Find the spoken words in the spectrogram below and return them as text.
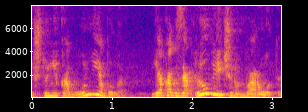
что никого не было. Я как закрыл вечером ворота,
